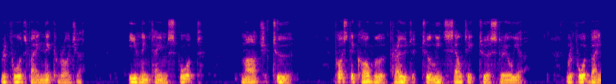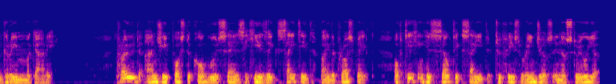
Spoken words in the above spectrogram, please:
Report by Nick Rodger. Evening Time Sport, March 2. Postecoglou proud to lead Celtic to Australia. Report by Graham McGarry. Proud Ange Postecoglou says he is excited by the prospect of taking his Celtic side to face Rangers in Australia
